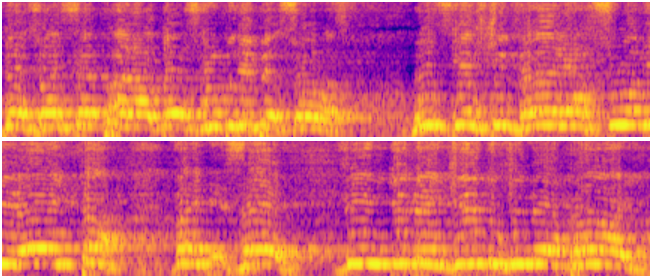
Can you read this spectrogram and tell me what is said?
Deus vai separar dois grupos de pessoas. Os que estiverem à sua direita, vai dizer: Vinde benditos de meu Pai,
